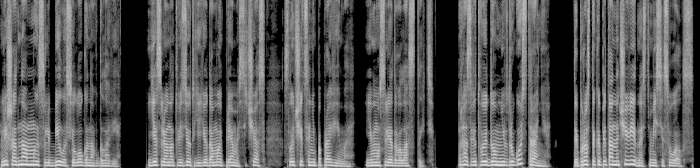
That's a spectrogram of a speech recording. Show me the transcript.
Лишь одна мысль билась у Логана в голове. Если он отвезет ее домой прямо сейчас, случится непоправимое. Ему следовало остыть. «Разве твой дом не в другой стороне?» «Ты просто капитан очевидность, миссис Уэллс».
